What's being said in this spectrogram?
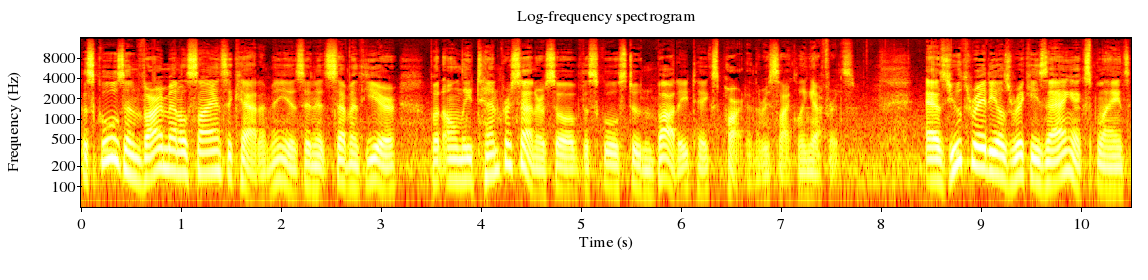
The school's Environmental Science Academy is in its seventh year, but only 10% or so of the school's student body takes part in the recycling efforts. As Youth Radio's Ricky Zhang explains,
